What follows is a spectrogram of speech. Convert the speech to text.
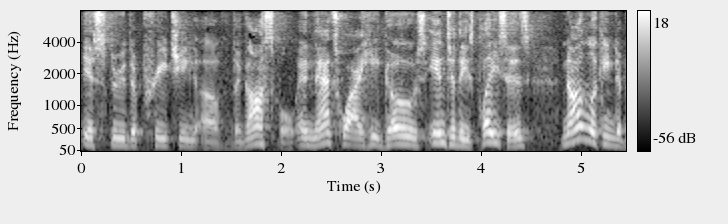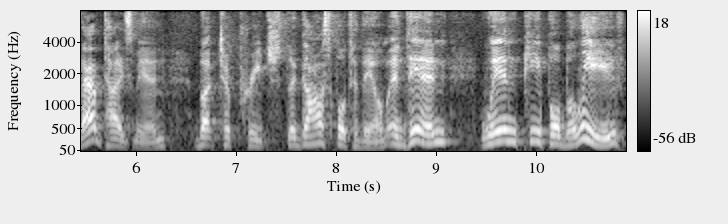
is through the preaching of the gospel. And that's why he goes into these places, not looking to baptize men, but to preach the gospel to them. And then, when people believe,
